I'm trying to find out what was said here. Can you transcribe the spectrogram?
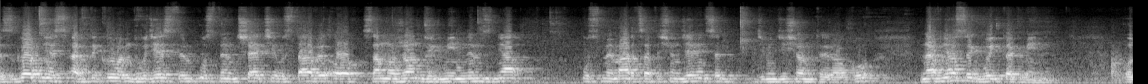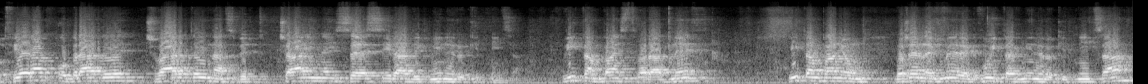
zgodnie z artykułem 20 ust. 3 ustawy o samorządzie gminnym z dnia 8 marca 1990 roku na wniosek wójta gminy. Otwieram obrady czwartej nadzwyczajnej sesji Rady Gminy Rokitnica. Witam Państwa radnych. Witam Panią Bożenę Gmyrek, wójta gminy Rokitnica.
